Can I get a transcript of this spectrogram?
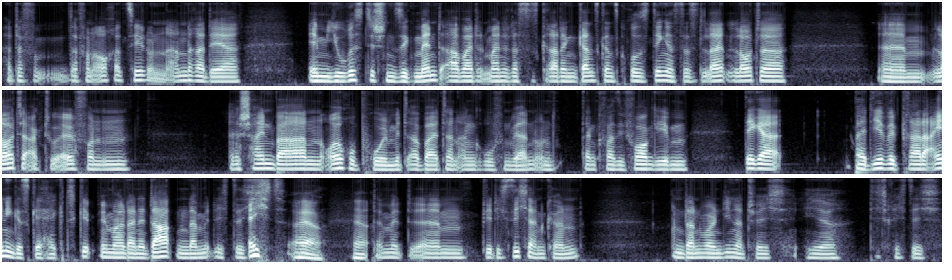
hat davon, davon auch erzählt und ein anderer, der im juristischen Segment arbeitet, meinte, dass das gerade ein ganz, ganz großes Ding ist, dass lauter ähm, Leute aktuell von äh, scheinbaren Europol-Mitarbeitern angerufen werden und dann quasi vorgeben, Digga, bei dir wird gerade einiges gehackt. Gib mir mal deine Daten, damit ich dich, Echt? Ah ja. damit ähm, wir dich sichern können. Und dann wollen die natürlich hier dich richtig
